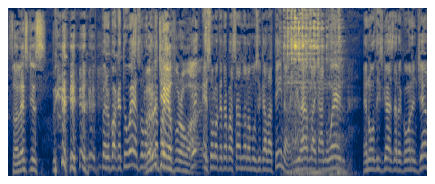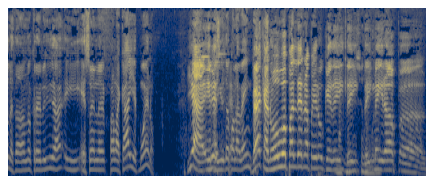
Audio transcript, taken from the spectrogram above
So let's just. Pero para que tú veas, eso es lo Go que to está jail pas- for a while. Eso es lo que está pasando en la música latina. You have like Anuel and all these guys that are going in jail, le está dando credibilidad y eso en la- para la calle es bueno. Yeah, it is. Ayuda con la venta. Ve acá, no hubo un par de raperos que they, they, they made up, uh,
